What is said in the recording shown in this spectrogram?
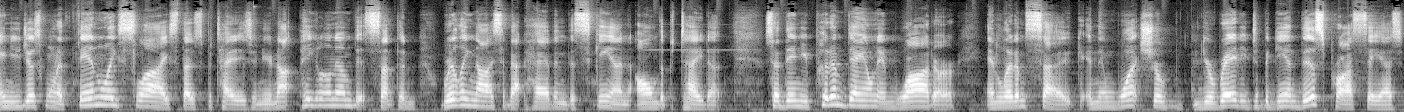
and you just want to thinly slice those potatoes and you're not peeling them. That's something really nice about having the skin on the potato. So then you put them down in water and let them soak. And then once you're, you're ready to begin this process,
